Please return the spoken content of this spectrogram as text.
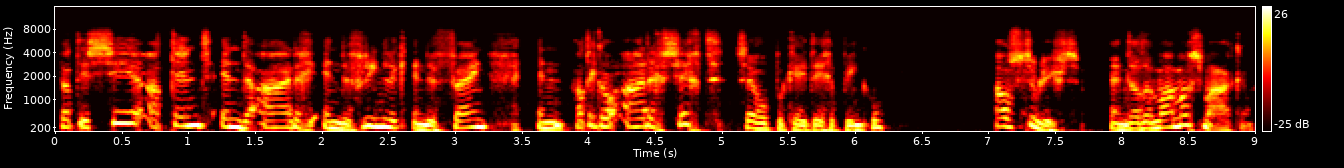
Dat is zeer attent en de aardig en de vriendelijk en de fijn. En had ik al aardig gezegd, zei Hoppakee tegen Pinkel. Alsjeblieft, en dat het maar mag smaken.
